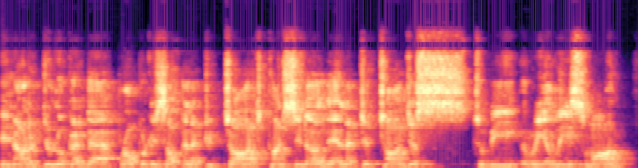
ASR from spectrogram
in order to look at the properties of electric charge, consider the electric charges to be really small,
